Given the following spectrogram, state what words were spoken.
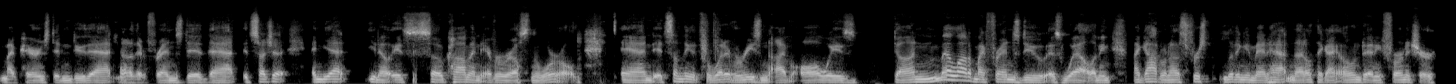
my parents didn't do that. None of their friends did that. It's such a, and yet, you know, it's so common everywhere else in the world. And it's something that for whatever reason, I've always done. A lot of my friends do as well. I mean, my God, when I was first living in Manhattan, I don't think I owned any furniture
